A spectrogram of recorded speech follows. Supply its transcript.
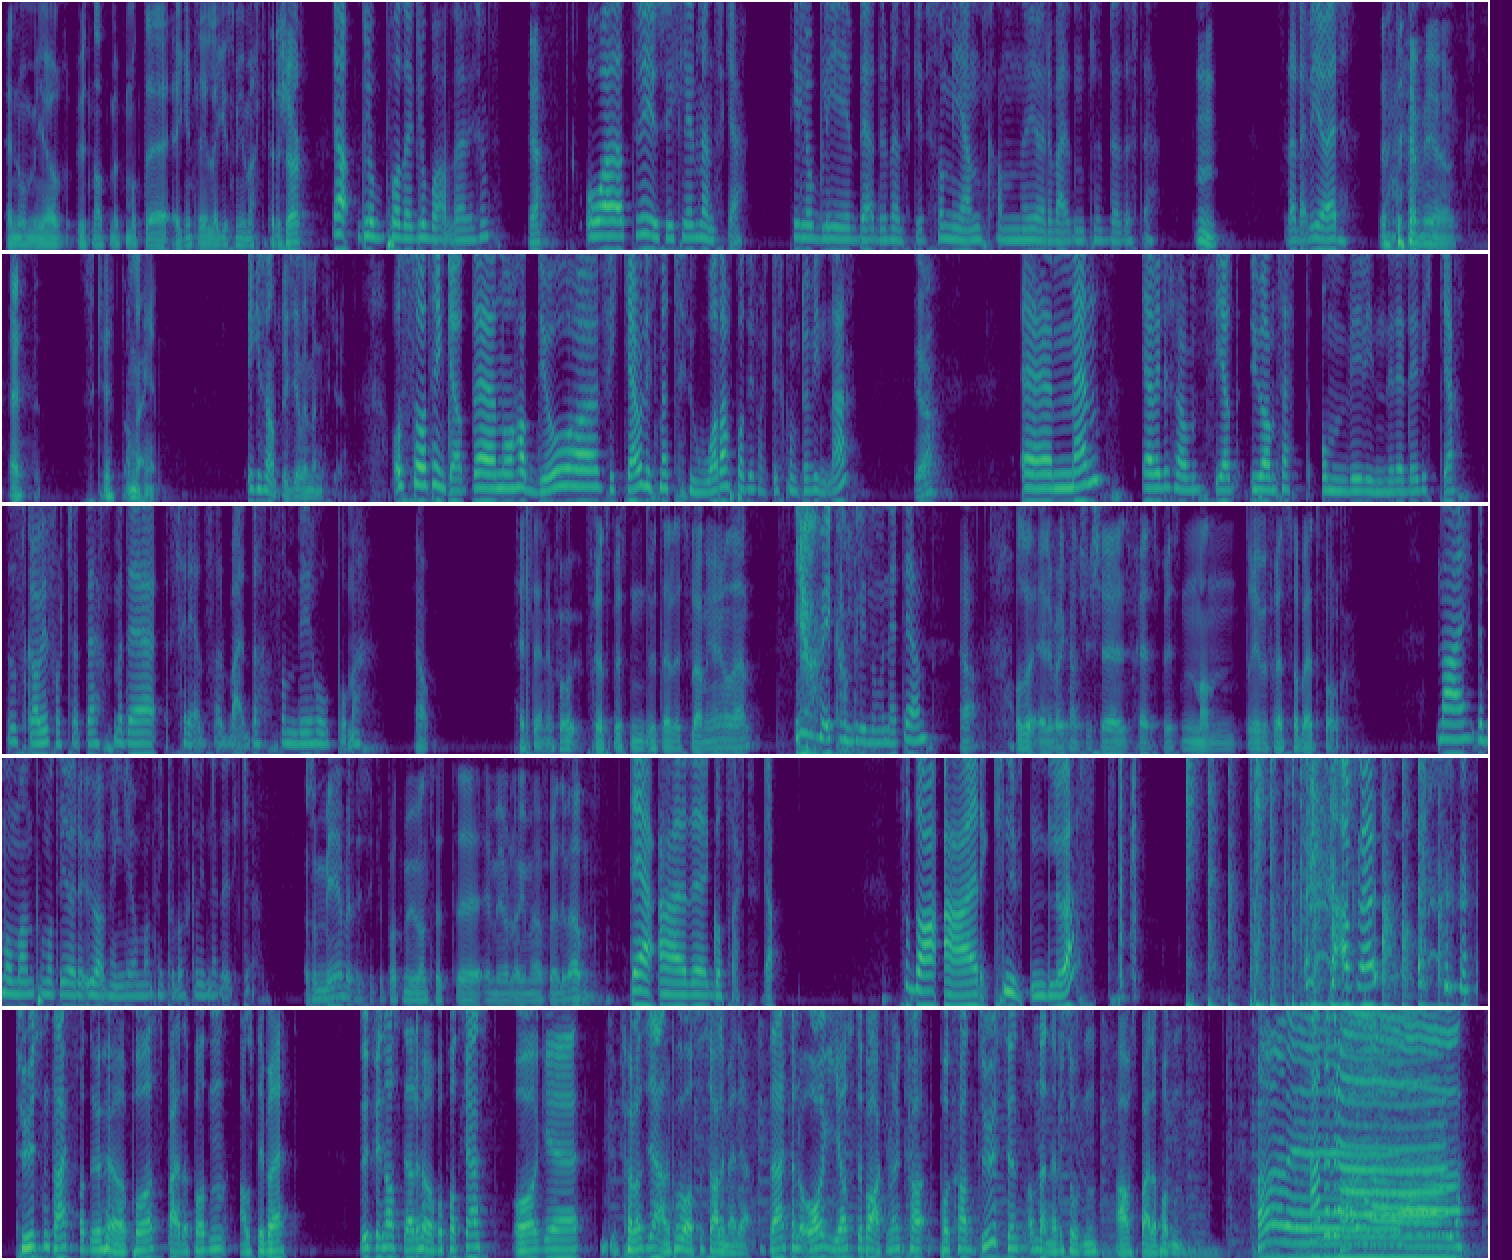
er noe vi gjør uten at vi på en måte egentlig legger så mye merke til det sjøl. Ja, på det globale, liksom. Ja. Og at vi utvikler mennesket til å bli bedre mennesker, som igjen kan gjøre verden til et bedre sted. Mm. For det er det vi gjør. Det er det vi gjør. Et skritt om gangen. Ikke sant? Bygger vi mennesket. Og så tenker jeg at eh, nå hadde jo, fikk jeg jo litt mer troa da, på at vi faktisk kommer til å vinne. Ja. Eh, men jeg vil liksom si at uansett om vi vinner eller ikke, så skal vi fortsette med det fredsarbeidet som vi holder på med. Helt enig, for fredsprisen utdeles flere ganger, den. Ja, vi kan bli nominert igjen. Ja. Og så er det vel kanskje ikke fredsprisen man driver fredsarbeid for. Nei, det må man på en måte gjøre uavhengig om man tenker man skal vinne eller ikke. Altså, Vi er veldig sikre på at vi uansett eh, er med å lage mer fred i verden. Det er eh, godt sagt, ja. Så da er knuten løst. Applaus. Tusen takk for at du hører på Speiderpodden Alltid beredt. Du finner oss der du hører på podkast, og eh, følg oss gjerne på våre sosiale medier. Der kan du òg gi oss tilbakemelding på hva du syns om denne episoden av Speiderpodden. Ha det! Ha det bra! Ha det bra!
